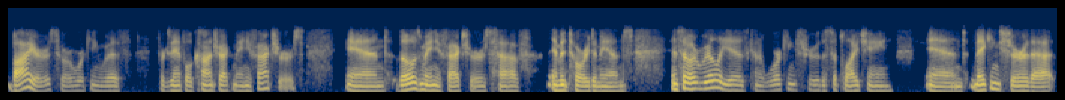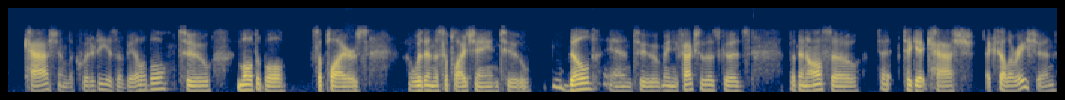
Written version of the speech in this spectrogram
buyers who are working with, for example, contract manufacturers. And those manufacturers have inventory demands. And so it really is kind of working through the supply chain and making sure that cash and liquidity is available to multiple suppliers within the supply chain to build and to manufacture those goods, but then also to, to get cash acceleration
